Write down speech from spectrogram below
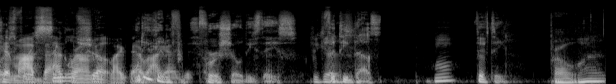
set for my a single background show. like that. What do you bro. I get for, for a show these days? Because- Fifteen thousand. Hmm? Fifteen. Bro, what?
